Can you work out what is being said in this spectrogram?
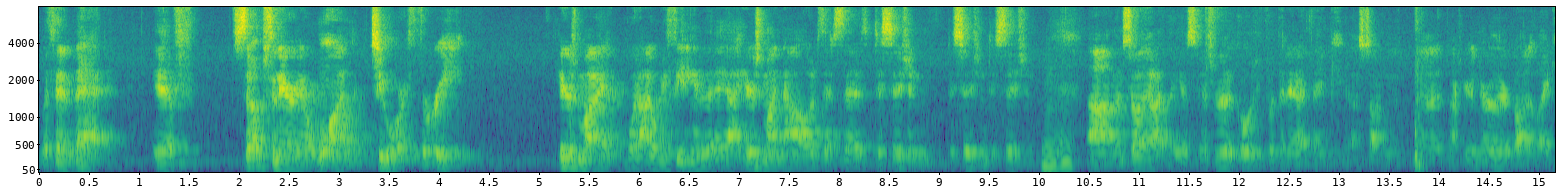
within that, if sub scenario one, two, or three, here's my what I will be feeding into the AI. Here's my knowledge that says decision, decision, decision. Mm-hmm. Um, and so I think it's, it's really cool you put that in. I think I was talking to uh, Dr. Goodin earlier about it. Like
